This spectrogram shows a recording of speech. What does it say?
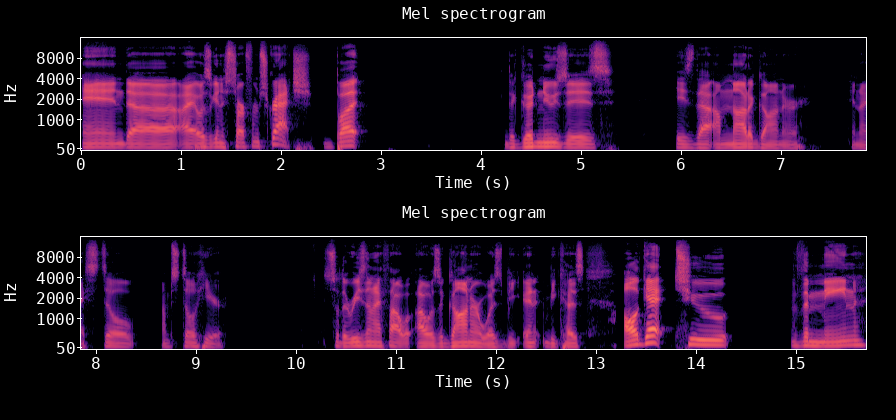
and uh, I was going to start from scratch. But the good news is is that I'm not a goner, and I still I'm still here. So the reason I thought I was a goner was be- because I'll get to the main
